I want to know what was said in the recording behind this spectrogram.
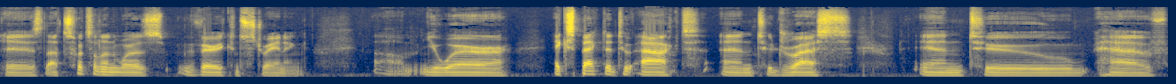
is that Switzerland was very constraining. Um, you were expected to act and to dress and to have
